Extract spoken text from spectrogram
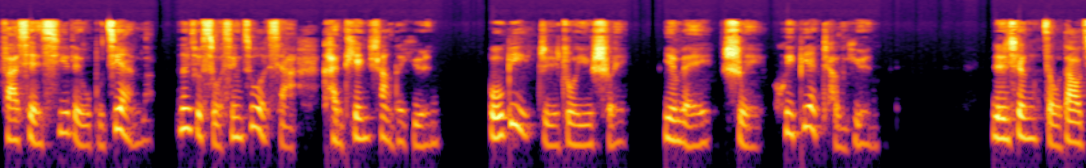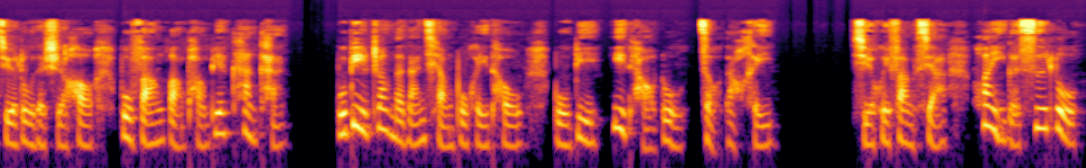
发现溪流不见了，那就索性坐下看天上的云，不必执着于水，因为水会变成云。人生走到绝路的时候，不妨往旁边看看，不必撞了南墙不回头，不必一条路走到黑，学会放下，换一个思路。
